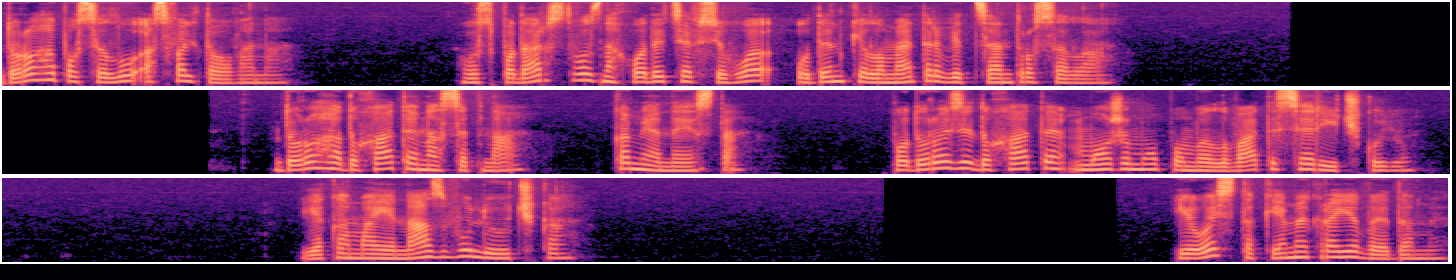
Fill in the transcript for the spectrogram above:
Дорога по селу асфальтована. Господарство знаходиться всього один кілометр від центру села. Дорога до хати насипна, кам'яниста. По дорозі до хати можемо помилуватися річкою, яка має назву Лючка. І ось такими краєвидами.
